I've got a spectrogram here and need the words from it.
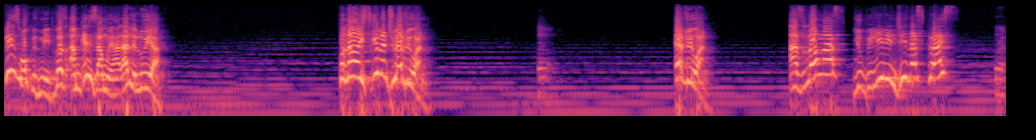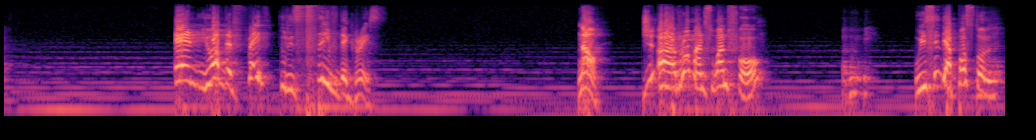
Please walk with me because I'm getting somewhere. Hallelujah. So now it's given to everyone. Everyone. As long as you believe in Jesus Christ and you have the faith to receive the grace. Now, uh, Romans 1 4, we see the apostle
